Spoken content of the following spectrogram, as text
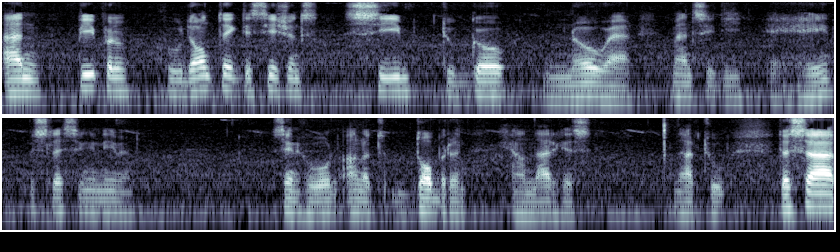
En people who don't take decisions seem to go nowhere. Mensen die geen beslissingen nemen, zijn gewoon aan het dobberen, gaan nergens naartoe. Dus uh,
